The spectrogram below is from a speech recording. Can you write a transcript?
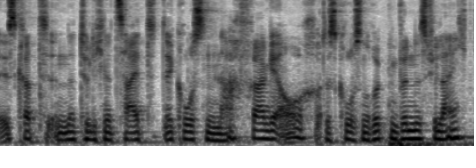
ist gerade natürlich eine Zeit der großen Nachfrage auch, des großen Rückenwindes vielleicht.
